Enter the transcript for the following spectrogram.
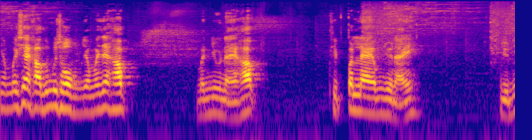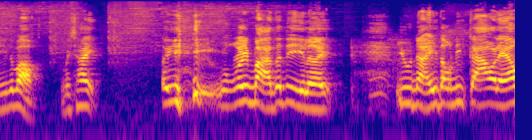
ยังไม่ใช่ครับท่านผู้ชม ยังไม่ใช่ครับ มันอยู่ไหนครับ ทิปเปอร์แรมอยู่ไหน อยู่นี่หรือเปล่า ไม่ใช่ เอ้ยไม่มาสักทีเลย อยู่ไหนตรงนี้กาวแล้ว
